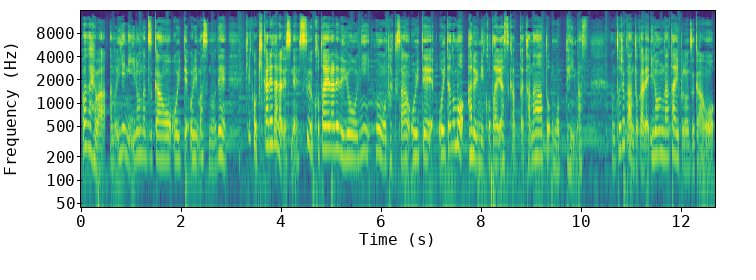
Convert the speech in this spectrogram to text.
我が家はあの家にいろんな図鑑を置いておりますので結構聞かれたらですねすぐ答えられるように本をたくさん置いておいたのもある意味答えやすかったかなと思っています。あの図書館とかでいろんなタイプの図鑑を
